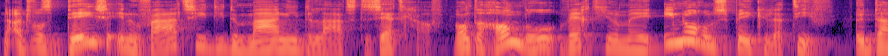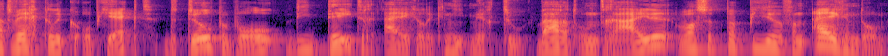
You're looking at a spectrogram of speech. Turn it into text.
Nou, het was deze innovatie die de manie de laatste zet gaf, want de handel werd hiermee enorm speculatief. Het daadwerkelijke object, de tulpenbol, die deed er eigenlijk niet meer toe. Waar het om draaide was het papier van eigendom.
